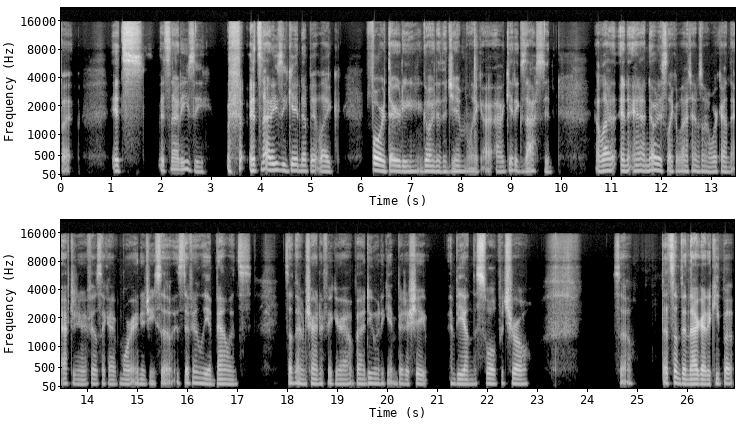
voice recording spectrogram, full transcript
but it's it's not easy. it's not easy getting up at like 4:30 and going to the gym. Like I, I get exhausted a lot, and and I notice like a lot of times when I work out in the afternoon, it feels like I have more energy. So it's definitely a balance. Something I'm trying to figure out, but I do want to get in better shape and be on the swole patrol. So that's something that I got to keep up.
